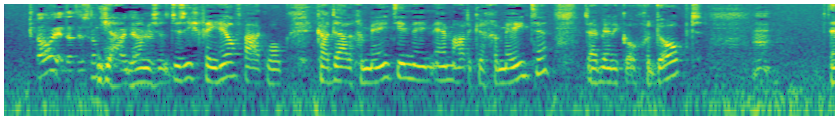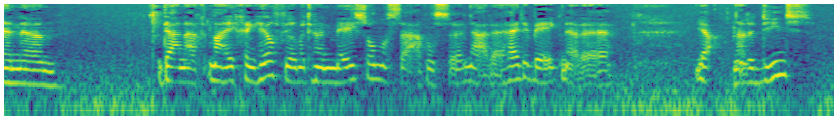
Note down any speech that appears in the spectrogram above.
Oh ja, dat is ook Ja, mooi. nou het- dus ik ging heel vaak ook. Ik had daar een gemeente in. In Emmen had ik een gemeente. Daar ben ik ook gedoopt. En ehm, daarna, maar ik ging heel veel met hun mee zondagsavonds eh, naar de Heidebeek, naar de, ja, naar de dienst.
